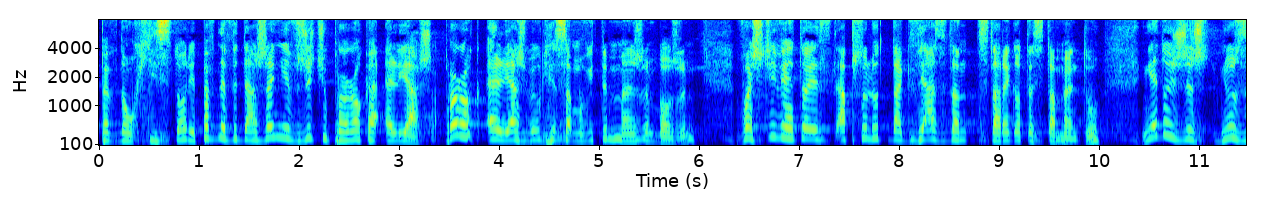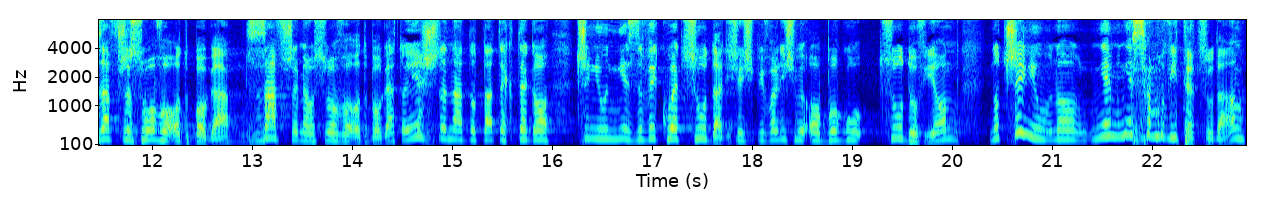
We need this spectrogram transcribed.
pewną historię, pewne wydarzenie w życiu proroka Eliasza. Prorok Eliasz był niesamowitym mężem Bożym. Właściwie to jest absolutna gwiazda Starego Testamentu. Nie dość, że niósł zawsze słowo od Boga, zawsze miał słowo od Boga, to jeszcze na dodatek tego czynił niezwykłe cuda. Dzisiaj śpiewaliśmy o Bogu cudów i on no, czynił no, niesamowite cuda. On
